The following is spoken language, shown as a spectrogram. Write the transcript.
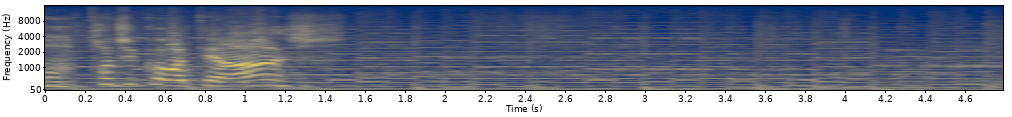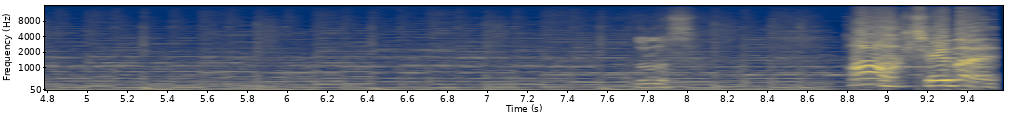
아 터질 것 같아 아씨 눌렀어 아 제발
